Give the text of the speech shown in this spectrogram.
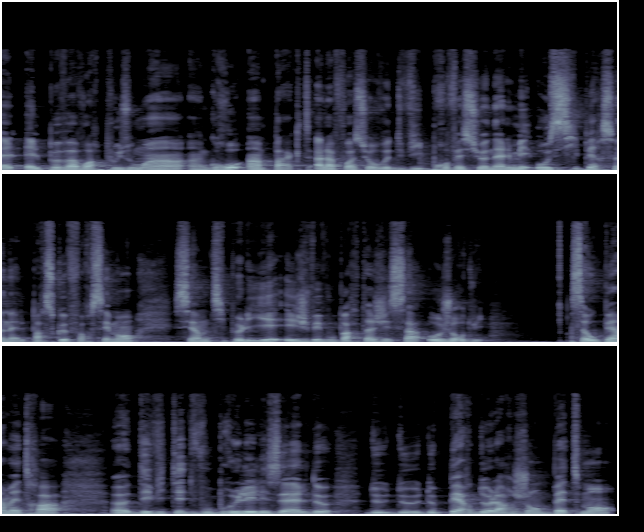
elles, peuvent avoir plus ou moins un, un, gros impact à la fois sur votre vie professionnelle mais aussi personnelle parce que forcément c'est un petit peu lié et je vais vous partager ça aujourd'hui. Ça vous permettra euh, d'éviter de vous brûler les ailes, de, perdre de l'argent bêtement,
